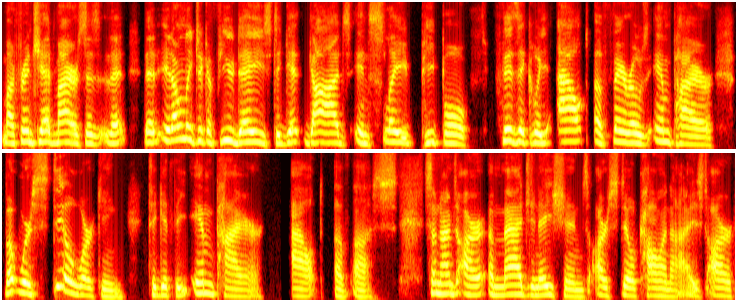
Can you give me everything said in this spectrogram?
my friend Chad Meyer says that that it only took a few days to get God's enslaved people physically out of Pharaoh's empire, but we're still working to get the empire out of us. Sometimes our imaginations are still colonized, our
